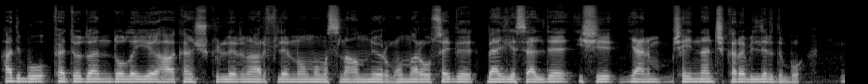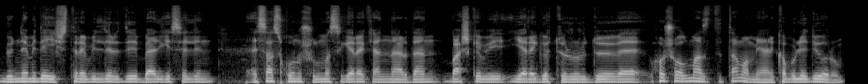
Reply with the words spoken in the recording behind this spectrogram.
Hadi bu FETÖ'den dolayı Hakan Şükürlerin, Ariflerin olmamasını anlıyorum. Onlar olsaydı belgeselde işi yani şeyinden çıkarabilirdi bu. Gündemi değiştirebilirdi. Belgeselin esas konuşulması gerekenlerden başka bir yere götürürdü ve hoş olmazdı. Tamam yani kabul ediyorum.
